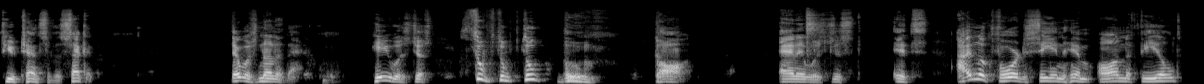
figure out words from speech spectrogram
few tenths of a second. There was none of that. He was just thoop thoop thoop boom gone, and it was just it's. I look forward to seeing him on the field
